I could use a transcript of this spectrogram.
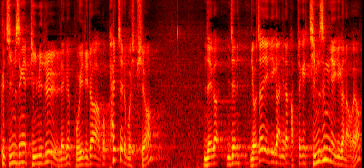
그 짐승의 비밀을 내게 보이리라 하고 8절에 보십시오. 내가 이제는 여자 얘기가 아니라 갑자기 짐승 얘기가 나와요.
